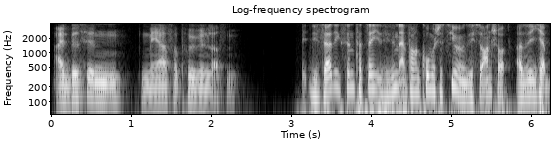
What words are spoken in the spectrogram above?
ein bisschen mehr verprügeln lassen. Die Celtics sind tatsächlich, sie sind einfach ein komisches Team, wenn man sich so anschaut. Also ich habe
